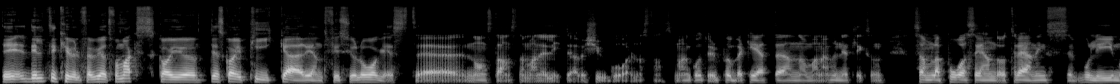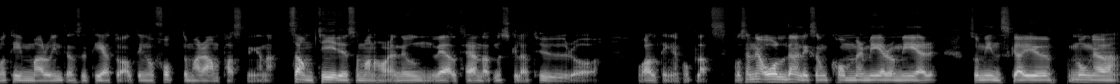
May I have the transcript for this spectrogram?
det, det, är lite kul för VO2 Max ska ju, det ska ju pika rent fysiologiskt eh, någonstans när man är lite över 20 år. Någonstans. Man har gått ur puberteten och man har hunnit liksom samla på sig ändå träningsvolym och timmar och intensitet och allting och fått de här anpassningarna. Samtidigt som man har en ung vältränad muskulatur och och allting är på plats. Och sen när åldern liksom kommer mer och mer så minskar ju många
